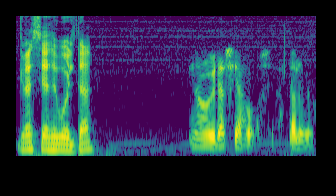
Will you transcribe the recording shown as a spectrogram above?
Gracias de vuelta. No, gracias a vos. Hasta luego.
